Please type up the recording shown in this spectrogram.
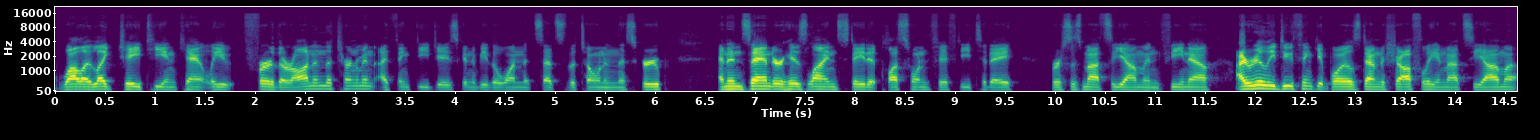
while I like JT and Cantlay further on in the tournament, I think DJ is going to be the one that sets the tone in this group. And then Xander, his line stayed at plus 150 today versus Matsuyama and Finau. I really do think it boils down to Schauffele and Matsuyama.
